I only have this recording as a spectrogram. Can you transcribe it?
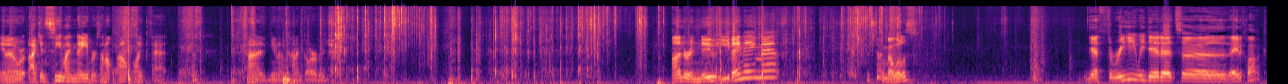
You know, I can see my neighbors. I don't I don't like that. Kind of you know kind of garbage. Under a new eBay name, Matt? What you talking about, Willis? Yeah, three we did at uh, eight o'clock.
